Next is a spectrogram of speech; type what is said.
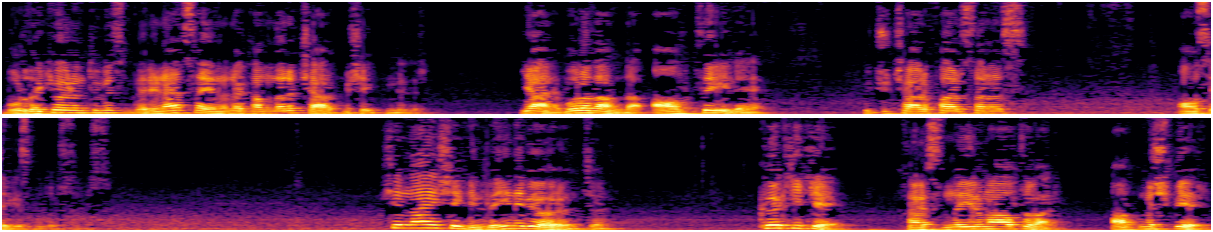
buradaki örüntümüz verilen sayının rakamları çarpımı şeklindedir. Yani buradan da 6 ile 3'ü çarparsanız 18 bulursunuz. Şimdi aynı şekilde yine bir örüntü. 42 karşısında 26 var. 61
